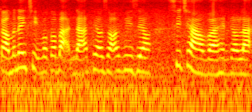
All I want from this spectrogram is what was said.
Cảm ơn anh chị và các bạn đã theo dõi video. Xin chào và hẹn gặp lại.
